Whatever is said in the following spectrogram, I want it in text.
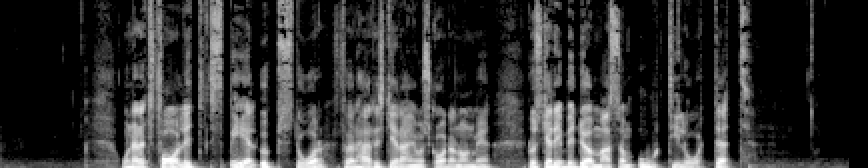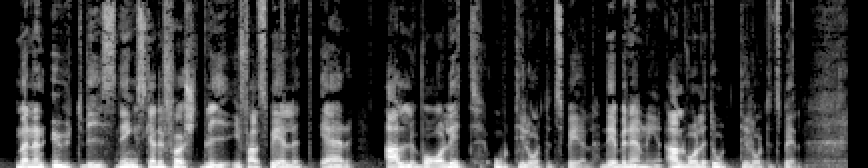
Och när ett farligt spel uppstår, för här riskerar han ju att skada någon med, då ska det bedömas som otillåtet. Men en utvisning ska det först bli ifall spelet är allvarligt otillåtet spel. Det är benämningen, allvarligt otillåtet spel.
